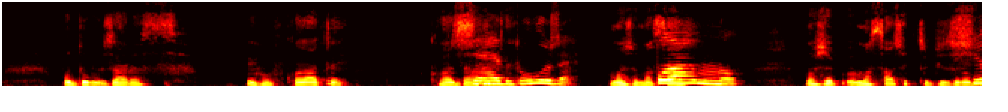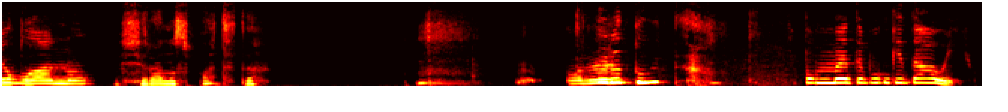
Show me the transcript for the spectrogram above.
Буду зараз його вкладати, Ще вкладати. дуже. Може масаж, Пано. може масажик тобі Ще зробити. Ще рано спати, так? Вона Рятуйте. помити покидають.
